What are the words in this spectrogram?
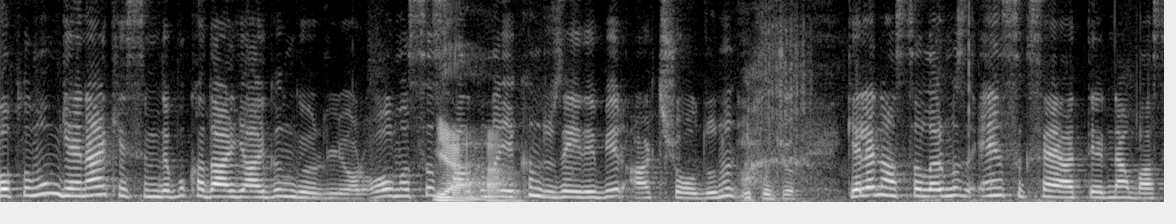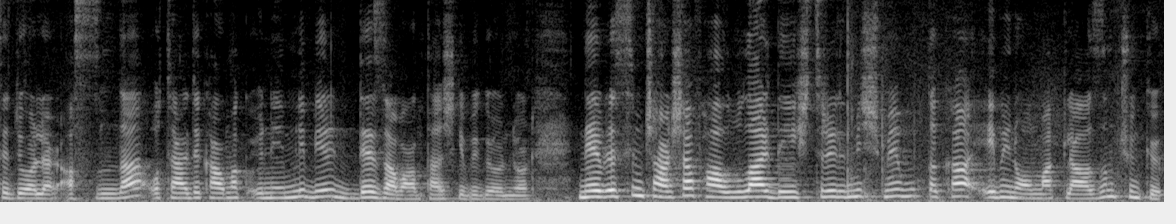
toplumun genel kesimde bu kadar yaygın görülüyor olması Ya. salgına yakın düzeyde bir artış olduğunun ipucu. Gelen hastalarımız en sık seyahatlerinden bahsediyorlar aslında. Otelde kalmak önemli bir dezavantaj gibi görünüyor. Nevresim çarşaf havlular değiştirilmiş mi mutlaka emin olmak lazım. Çünkü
